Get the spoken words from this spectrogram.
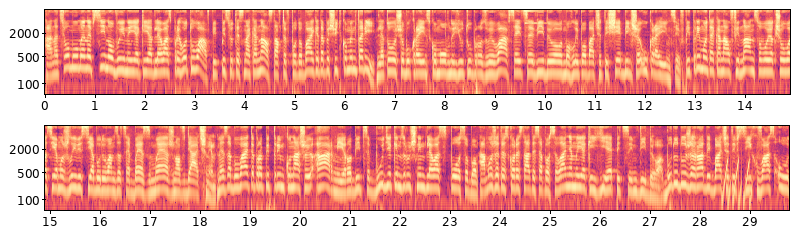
А на цьому у мене всі новини, які я для вас приготував. Підписуйтесь на канал, ставте вподобайки та пишіть коментарі для того, щоб українськомовний YouTube розвивався і це відео могли побачити ще більше українців. Підтримуйте канал фінансово, якщо у вас є можливість, я буду вам за це безмежно вдячним. Не забувайте про підтримку нашої армії, робіть це будь-яким зручним для вас способом, а можете скористатися посиланнями, які є під цим відео. Буду дуже радий бачити всіх вас у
